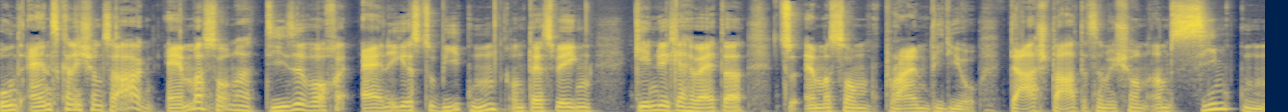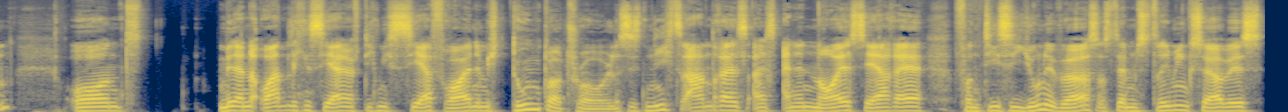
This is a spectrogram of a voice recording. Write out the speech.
Und eins kann ich schon sagen, Amazon hat diese Woche einiges zu bieten und deswegen gehen wir gleich weiter zu Amazon Prime Video. Da startet es nämlich schon am 7. und mit einer ordentlichen Serie, auf die ich mich sehr freue, nämlich Doom Patrol. Das ist nichts anderes als eine neue Serie von DC Universe aus dem Streaming-Service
